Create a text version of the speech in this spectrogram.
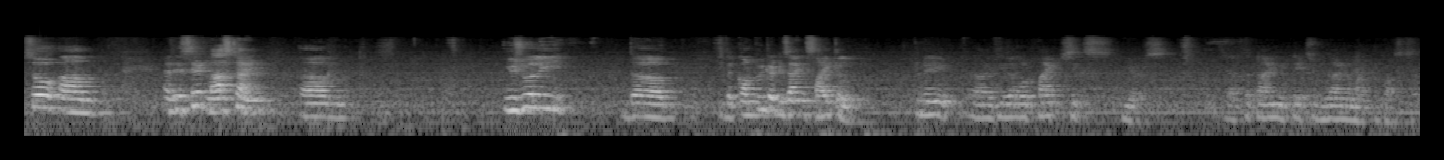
So, um, as I said last time, um, usually the, the computer design cycle today uh, about five to six years. That's the time it takes to design a microprocessor.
